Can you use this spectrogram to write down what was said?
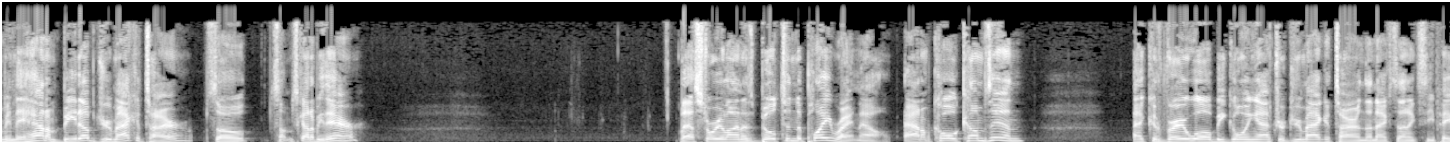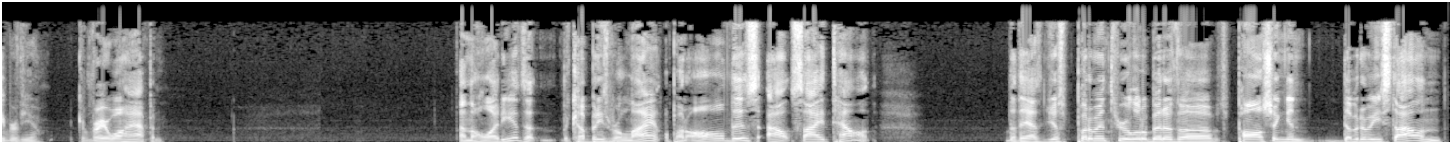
I mean, they had him beat up Drew McIntyre, so something's got to be there. That storyline is built into play right now. Adam Cole comes in and could very well be going after Drew McIntyre in the next NXT pay per view. It could very well happen. And the whole idea is that the company's reliant upon all this outside talent. That they have to just put them in through a little bit of uh, polishing in WWE style and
